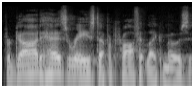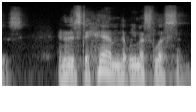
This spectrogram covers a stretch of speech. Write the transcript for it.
For God has raised up a prophet like Moses, and it is to him that we must listen.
